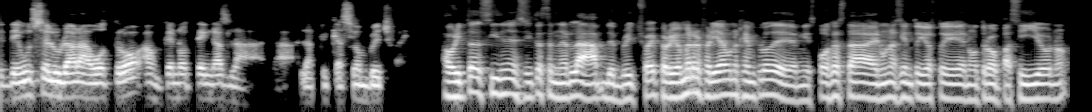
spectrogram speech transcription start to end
eh, de un celular a otro, aunque no tengas la, la, la aplicación BridgeFi ahorita sí necesitas tener la app de BridgeFi, pero yo me refería a un ejemplo de mi esposa está en un asiento y yo estoy en otro pasillo, ¿no?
